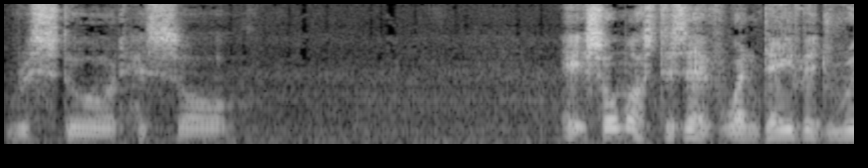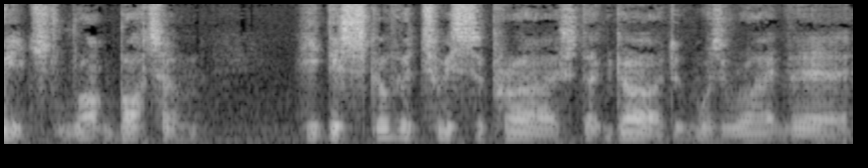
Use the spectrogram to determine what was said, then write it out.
restored his soul. It's almost as if when David reached rock bottom, he discovered to his surprise that God was right there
